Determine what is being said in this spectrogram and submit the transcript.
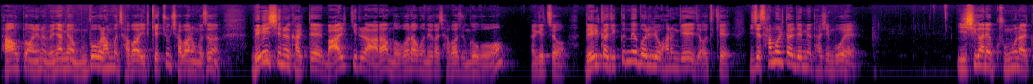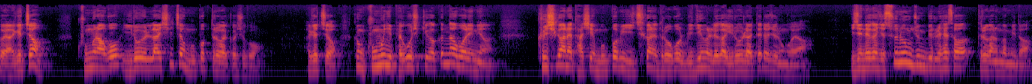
방학 동안에는 왜냐면 문법을 한번 잡아 이렇게 쭉 잡아놓은 것은 내신을 갈 때 말귀를 알아 먹으라고 내가 잡아준 거고 알겠죠? 내일까지 끝내버리려고 하는 게 이제 어떻게 이제 3월달 되면 다시 뭐해? 이 시간에 구문할 거야. 알겠죠? 구문하고 일요일 날 실전 문법 들어갈 것이고. 알겠죠? 그럼 구문이 150개가 끝나버리면 그 시간에 다시 문법이 이 시간에 들어오고 리딩을 내가 일요일 날 때려주는 거야. 이제 내가 이제 수능 준비를 해서 들어가는 겁니다.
